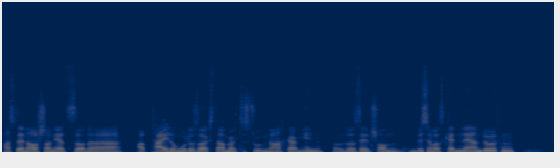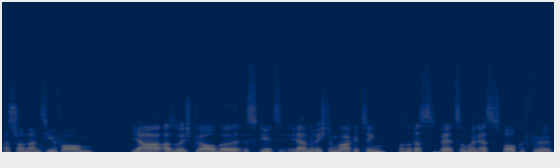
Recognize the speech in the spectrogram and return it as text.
Hast du denn auch schon jetzt so eine Abteilung, wo du sagst, da möchtest du im Nachgang hin? Also du hast ja jetzt schon ein bisschen was kennenlernen dürfen. Mhm. Hast schon da ein Ziel vor Augen? Ja, also ich glaube, es geht eher in Richtung Marketing. Also das wäre jetzt so mein erstes Bauchgefühl.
